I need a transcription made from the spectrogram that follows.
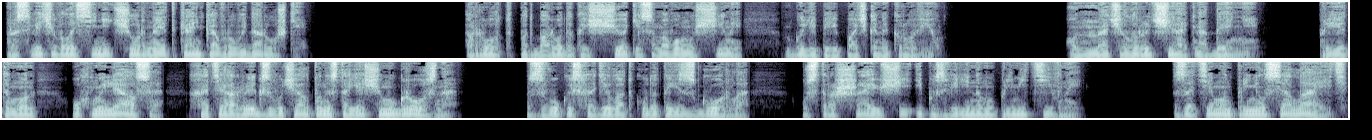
просвечивала сине-черная ткань ковровой дорожки. Рот, подбородок и щеки самого мужчины были перепачканы кровью. Он начал рычать на Денни. При этом он ухмылялся, хотя рык звучал по-настоящему грозно. Звук исходил откуда-то из горла, устрашающий и по-звериному примитивный. Затем он принялся лаять,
